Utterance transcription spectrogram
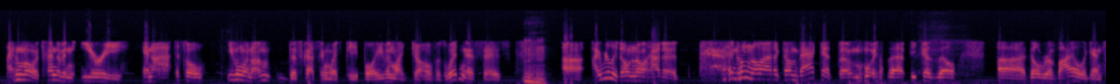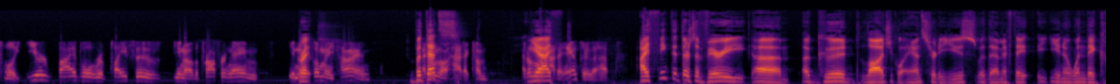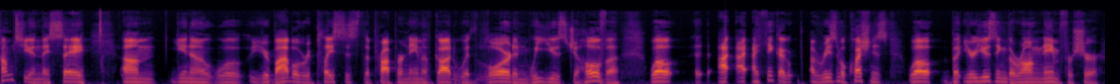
I don't know. It's kind of an eerie, and I so even when I'm discussing with people, even like Jehovah's Witnesses, mm-hmm. uh, I really don't know how to. I don't know how to come back at them with that because they'll uh, they'll revile against. Well, your Bible replaces you know the proper name you know right. so many times. But I that's don't know how to come. I don't yeah, know how to answer that. I think that there's a very um, a good logical answer to use with them if they you know when they come to you and they say um, you know, well, your Bible replaces the proper name of God with Lord, and we use Jehovah. Well, I, I think a, a reasonable question is, well, but you're using the wrong name for sure,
